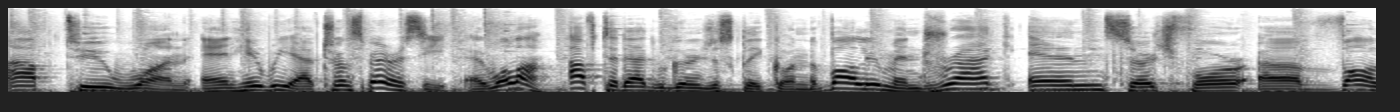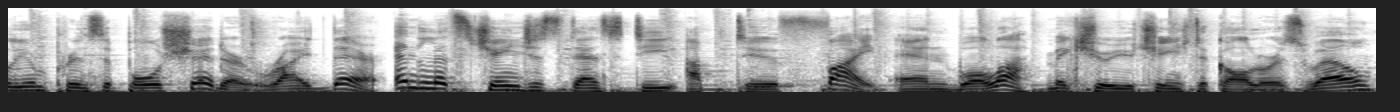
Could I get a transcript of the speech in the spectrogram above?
up to 1. And here we have transparency. And voila! After that, we're gonna just click on the volume and drag and search for a volume principle shader right there. And let's change its density up to 5. And voila! Make sure you change the color as well,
